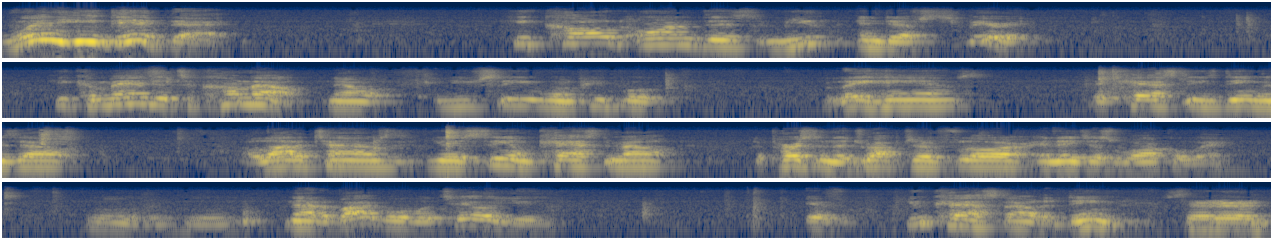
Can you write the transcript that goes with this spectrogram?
when he did that, he called on this mute and deaf spirit. He commanded to come out. Now, you see when people lay hands, they cast these demons out. A lot of times you'll see them cast them out, the person to drop to the floor, and they just walk away. Mm-hmm. Now the Bible will tell you if you cast out a demon, Say that.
